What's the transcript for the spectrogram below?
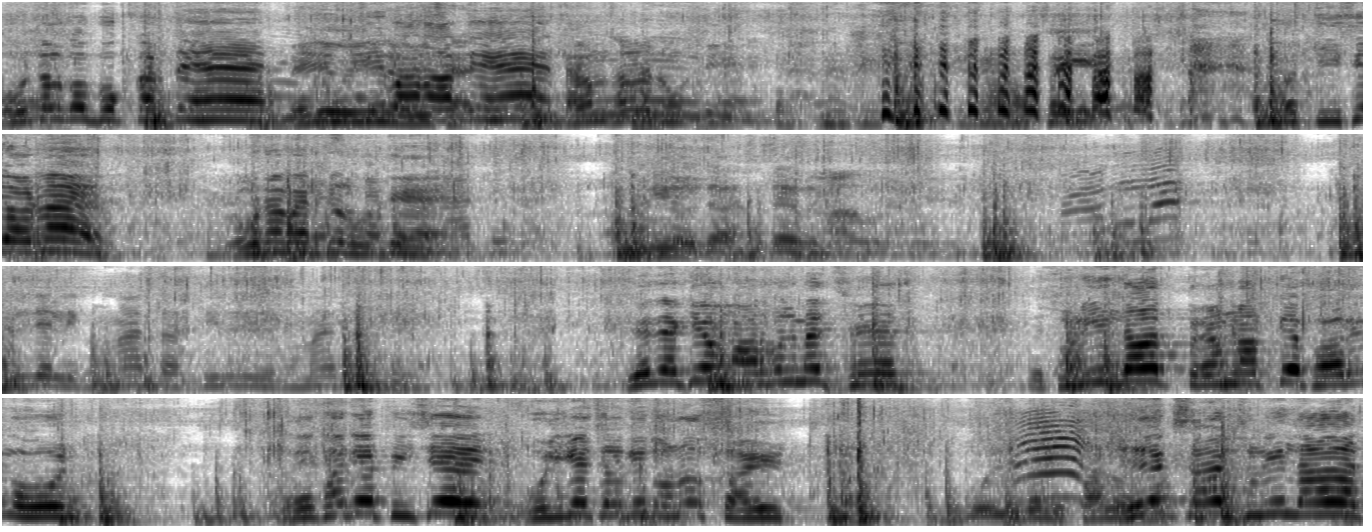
होटल को बुक करते हैं मेरी हुई बार आते हैं धर्मशाला ढूंढते हैं। सही और तीसरी में रोड में बैठ कर रोते हैं। नहीं होता है भाई जल्दी घुमाता धीरे घुमाता। ये देखिए मार्बल में छेद। सुनील दत्त प्रेमनाथ के फायरिंग होल रेखा के पीछे गोलियाँ चल गई दोनों साइड। एक साइड सुनील दास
